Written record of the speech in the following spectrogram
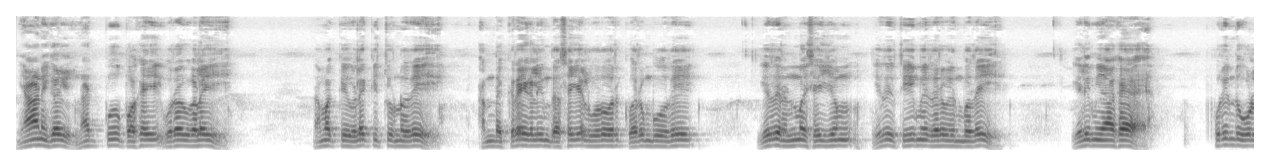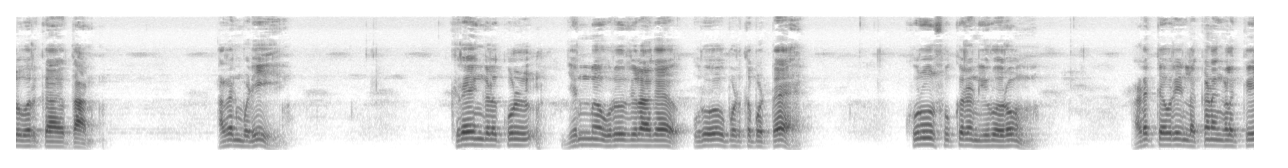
ஞானிகள் நட்பு பகை உறவுகளை நமக்கு விளக்கிச் சொன்னதே அந்த கிரைகளின் தசைகள் ஒருவருக்கு வரும்போது எது நன்மை செய்யும் எது தீமை தரும் என்பதை எளிமையாக புரிந்து கொள்வதற்காகத்தான். அதன்படி கிரகங்களுக்குள் ஜென்ம உருவத்திலாக உருவகப்படுத்தப்பட்ட குரு சுக்கிரன் இருவரும் அடுத்தவரின் லக்கணங்களுக்கு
